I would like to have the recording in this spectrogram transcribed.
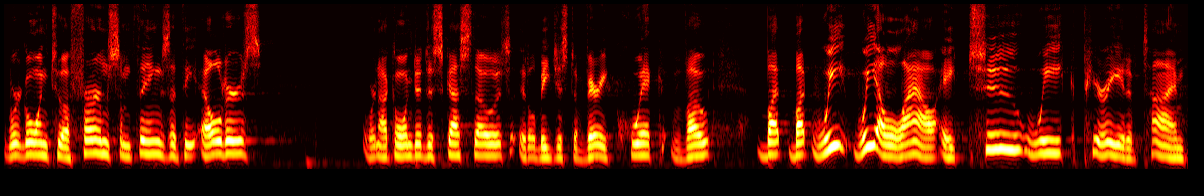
We're going to affirm some things that the elders we're not going to discuss those. It'll be just a very quick vote. But, but we, we allow a two week period of time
